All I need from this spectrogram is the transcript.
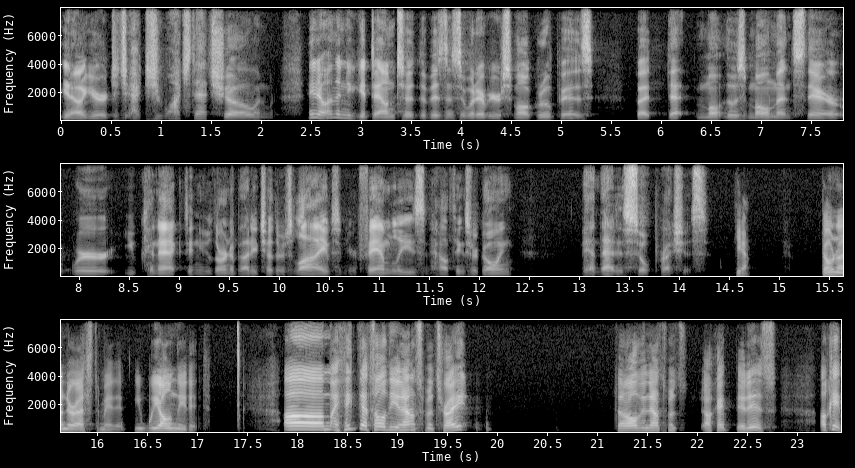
you know, you're did you did you watch that show and you know, and then you get down to the business of whatever your small group is. But that mo- those moments there where you connect and you learn about each other's lives and your families and how things are going, Man, that is so precious. Yeah. Don't underestimate it. We all need it. Um, I think that's all the announcements, right? Is that all the announcements? Okay, it is. Okay.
